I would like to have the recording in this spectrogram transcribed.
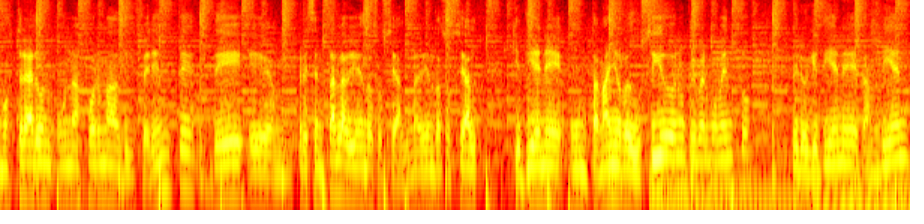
mostraron una forma diferente de eh, presentar la vivienda social, una vivienda social que tiene un tamaño reducido en un primer momento, pero que tiene también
